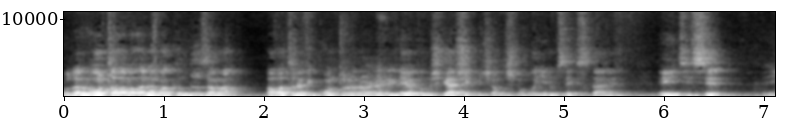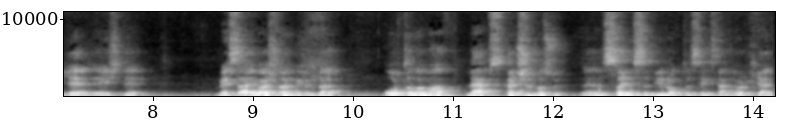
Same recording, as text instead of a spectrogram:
Bunların ortalamalarına bakıldığı zaman hava trafik kontrolörleriyle yapılmış gerçek bir çalışma bu. 28 tane ATC ile e, işte mesai başlangıcında ortalama laps kaçırma e, sayısı 1.84 iken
